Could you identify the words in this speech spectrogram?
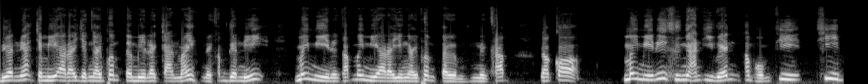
เดือนนี้จะมีอะไรยังไงเพิ่มเติมมีรายการไหมนะครับเดือนนี้ไม่มีนะครับไม่มีอะไรยังไงเพิ่มเติมนะครับแล้วก็ไม่มีนี่คืองานอีเวนต์ครับผมที่ที่เ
